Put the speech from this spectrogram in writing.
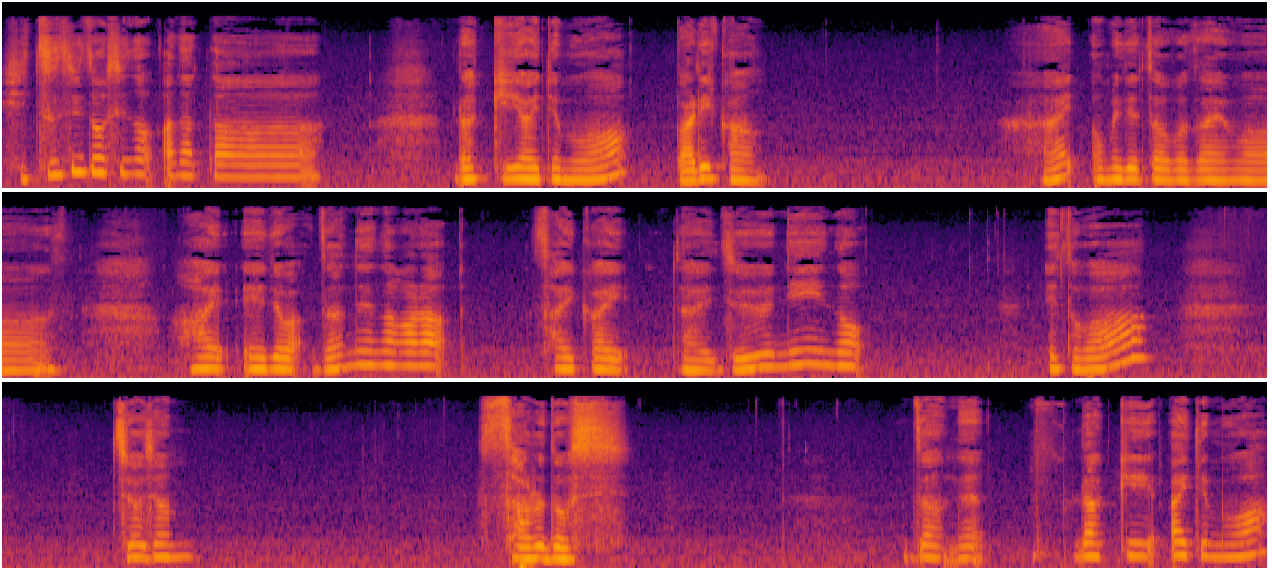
羊年のあなた。ラッキーアイテムは？バリカン。はいおめでとうございます。はい、えー、では残念ながら最下位第12位のえとは？じゃじゃん。サル年残念。ラッキーアイテムは？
